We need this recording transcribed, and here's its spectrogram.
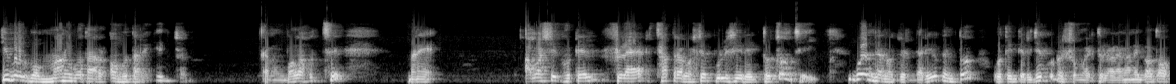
কি বলব, মানবতার অবতারে একজন। কারণ বলা হচ্ছে মানে আবাসিক হোটেল, ফ্ল্যাট, ছাত্রাবাসে পুলিশের রেড তো চলছেই। গোয়েন্দা নজরদারিও কিন্তু অতীতের যে কোনো সময়ের তুলনায় মানে গত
